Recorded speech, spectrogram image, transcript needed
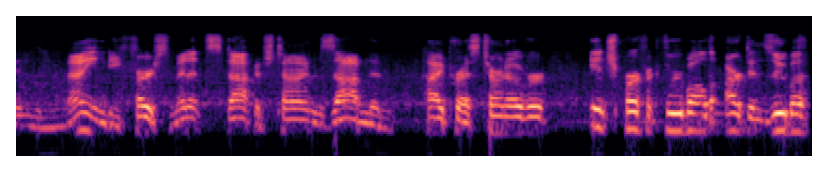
In the 91st minute, stoppage time, Zobnin, high press turnover, inch perfect through ball to Artem Dzyuba,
